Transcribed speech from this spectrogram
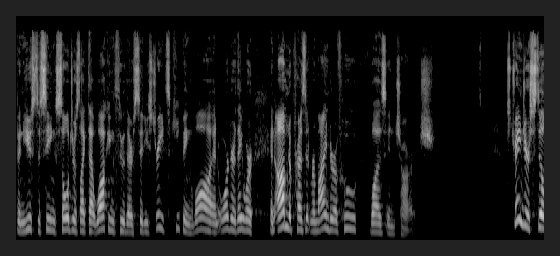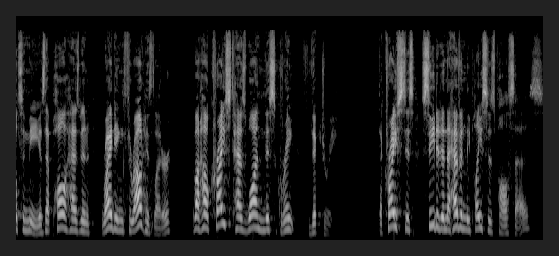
been used to seeing soldiers like that walking through their city streets, keeping law and order. They were an omnipresent reminder of who was in charge. Stranger still to me is that Paul has been writing throughout his letter about how Christ has won this great victory. That Christ is seated in the heavenly places, Paul says.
